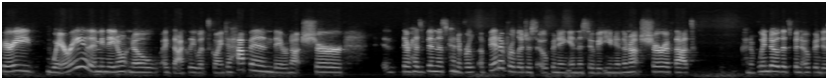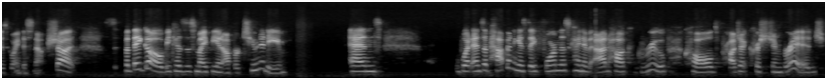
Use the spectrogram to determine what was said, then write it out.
very wary. I mean, they don't know exactly what's going to happen. They're not sure. There has been this kind of re- a bit of religious opening in the Soviet Union. They're not sure if that's kind of window that's been opened is going to snap shut, but they go because this might be an opportunity. And what ends up happening is they form this kind of ad hoc group called Project Christian Bridge,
